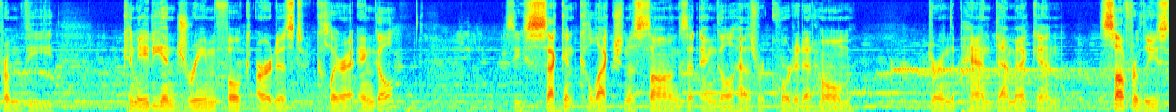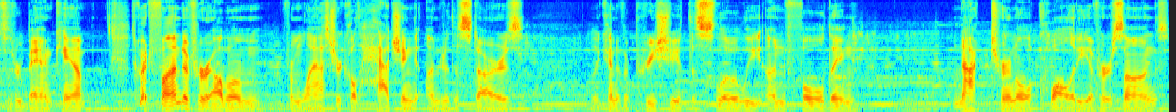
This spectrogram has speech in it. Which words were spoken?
from the Canadian dream folk artist Clara Engel. It's the second collection of songs that Engel has recorded at home during the pandemic and self released through Bandcamp. It's quite fond of her album from last year called Hatching Under the Stars. Really kind of appreciate the slowly unfolding nocturnal quality of her songs.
